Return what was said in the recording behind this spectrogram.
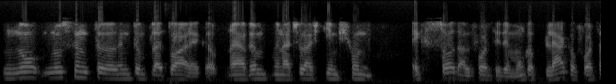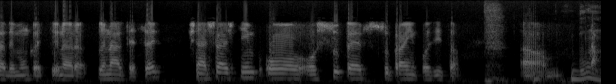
nu, nu sunt uh, întâmplătoare, că noi avem în același timp și un exod al forței de muncă, pleacă forța de muncă tânără în alte țări și în același timp o, o super supraimpozită. Um, Bun. Da.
